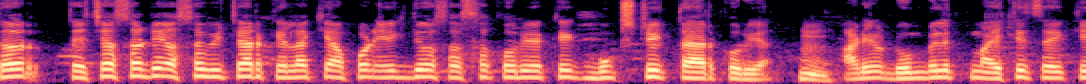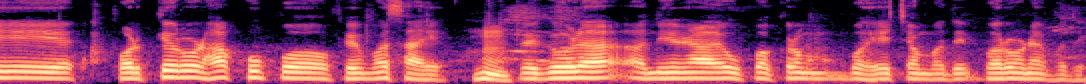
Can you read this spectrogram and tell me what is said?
तर त्याच्यासाठी असं विचार केला की आपण एक दिवस असं करूया की एक बुक स्ट्रीट तयार करूया. आणि डोंबिवलीत माहितीच आहे की फडके रोड हा खूप फेमस आहे. वेगवेगळ्या निरनिराळे उपक्रम ह्याच्यामध्ये भरवण्यामध्ये.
